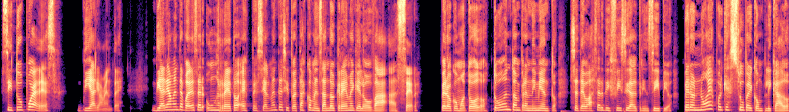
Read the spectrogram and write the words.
Si tú puedes, diariamente. Diariamente puede ser un reto, especialmente si tú estás comenzando, créeme que lo va a hacer. Pero como todo, todo en tu emprendimiento se te va a hacer difícil al principio, pero no es porque es súper complicado,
